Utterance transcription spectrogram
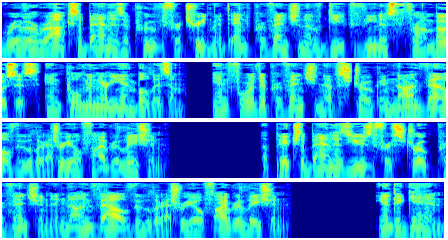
Rivaroxaban is approved for treatment and prevention of deep venous thrombosis and pulmonary embolism, and for the prevention of stroke and non-valvular atrial fibrillation. Apixaban is used for stroke prevention and non-valvular atrial fibrillation. And again,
